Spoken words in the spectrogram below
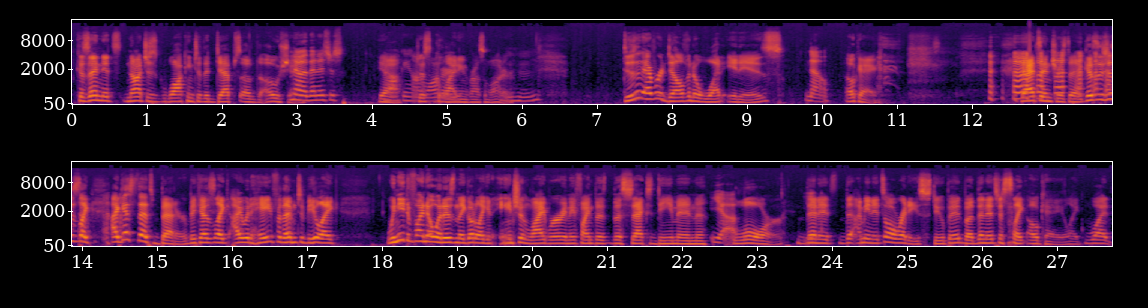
because then it's not just walking to the depths of the ocean. No, then it's just yeah, walking on just water. gliding across the water. Mhm. Does it ever delve into what it is? no. Okay. that's interesting because it's just like I guess that's better because like I would hate for them to be like we need to find out what it is and they go to like an ancient library and they find the the sex demon Yeah. lore. Then Yeah. it's I mean it's already stupid, but then it's just like okay, like what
